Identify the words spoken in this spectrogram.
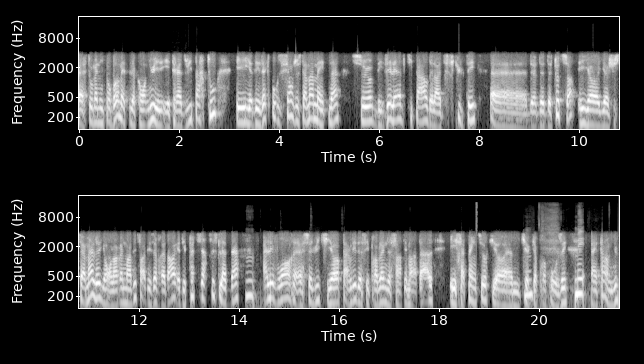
euh, c'est au Manitoba, mais le contenu est, traduit partout. Et il y a des expositions justement maintenant sur des élèves qui parlent de leurs difficultés euh, de, de, de toutes sortes. Et il y a, il y a justement, là, on leur a demandé de faire des œuvres d'art. Il y a des petits artistes là-dedans. Mm. Allez voir euh, celui qui a parlé de ses problèmes de santé mentale et sa peinture qu'il a, euh, a, Mm. a proposée. Mais, Ben, tant mieux,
